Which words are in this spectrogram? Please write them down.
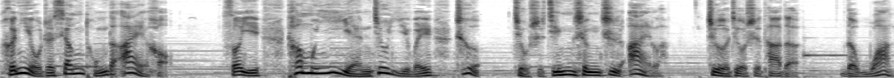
和你有着相同的爱好，所以汤姆一眼就以为这就是今生挚爱了，这就是他的 The One。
